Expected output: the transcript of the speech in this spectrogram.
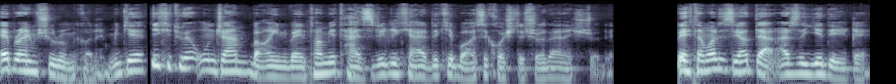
ابراهیم شروع می‌کنه میگه یکی توی اون جمع به آین ونتام یه تزریقی کرده که باعث کشته شدنش شده. به احتمال زیاد در عرض یه دقیقه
